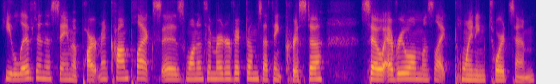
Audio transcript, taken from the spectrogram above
He lived in the same apartment complex as one of the murder victims, I think Christa. So everyone was like pointing towards him.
